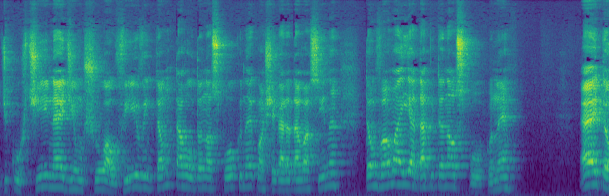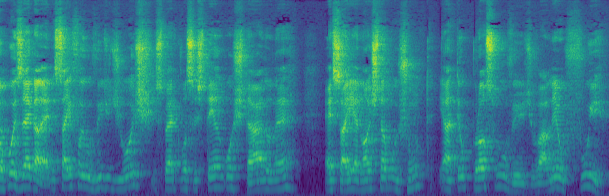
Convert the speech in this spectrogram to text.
de curtir, né? De um show ao vivo, então está voltando aos poucos, né? Com a chegada da vacina. Então vamos aí adaptando aos poucos, né? É, então, pois é, galera. Isso aí foi o vídeo de hoje. Espero que vocês tenham gostado, né? É isso aí, é nós estamos juntos e até o próximo vídeo. Valeu, fui!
